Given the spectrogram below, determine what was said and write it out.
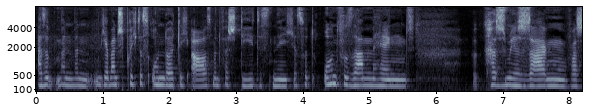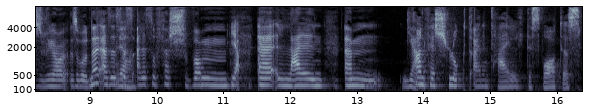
Also man, man, ja, man spricht es undeutlich aus, man versteht es nicht, es wird unzusammenhängend. Kannst du mir sagen, was wir so, ne? Also es ja. ist alles so verschwommen, ja. äh, lallen. Ähm, ja. Man verschluckt einen Teil des Wortes.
